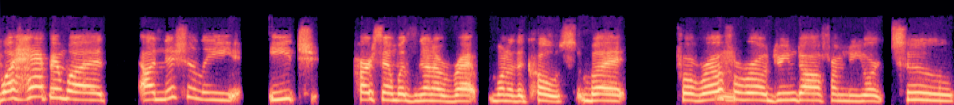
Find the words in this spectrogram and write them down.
what happened was initially each person was gonna rep one of the coasts, but for real, Mm. for real, Dream Doll from New York too.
